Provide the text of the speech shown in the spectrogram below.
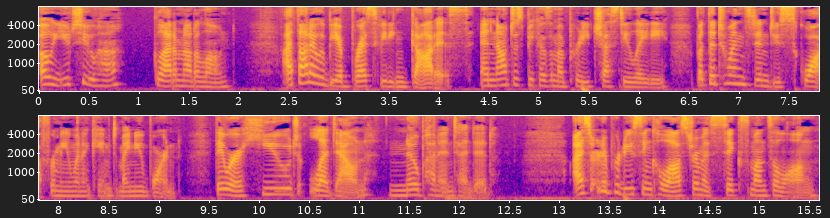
Oh, you too, huh? Glad I'm not alone. I thought I would be a breastfeeding goddess, and not just because I'm a pretty chesty lady, but the twins didn't do squat for me when it came to my newborn. They were a huge letdown, no pun intended. I started producing colostrum at six months along.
